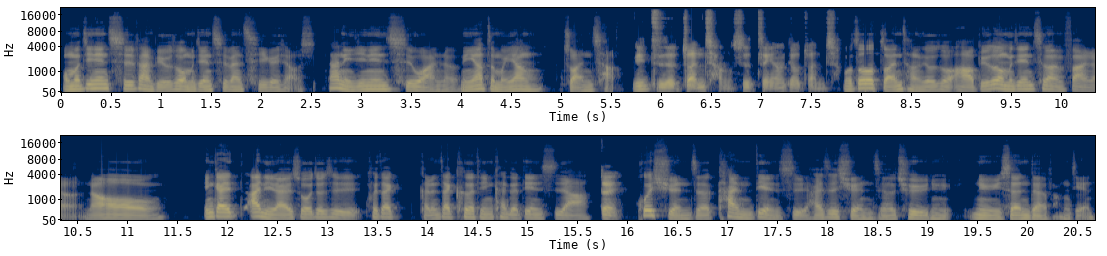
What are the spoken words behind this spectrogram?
我们今天吃饭，比如说我们今天吃饭吃一个小时，那你今天吃完了，你要怎么样转场？你指的转场是怎样叫转场？我说转场就是说，好，比如说我们今天吃完饭了，然后应该按理来说，就是会在可能在客厅看个电视啊，对，会选择看电视，还是选择去女女生的房间？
